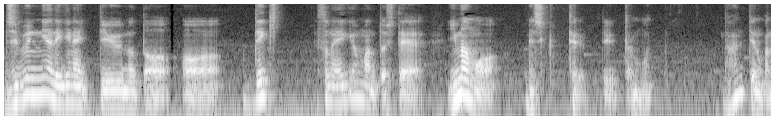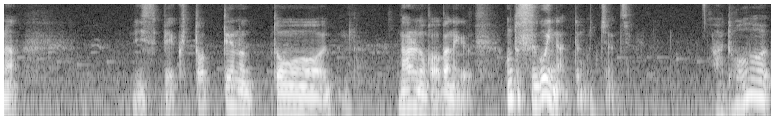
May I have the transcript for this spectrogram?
自分にはできないっていうのとできその営業マンとして今も飯食ってるって言ったらもう何て言うのかなリスペクトっていうのとなるのか分かんないけどほんとすごいなって思っちゃうんですよ。あどう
